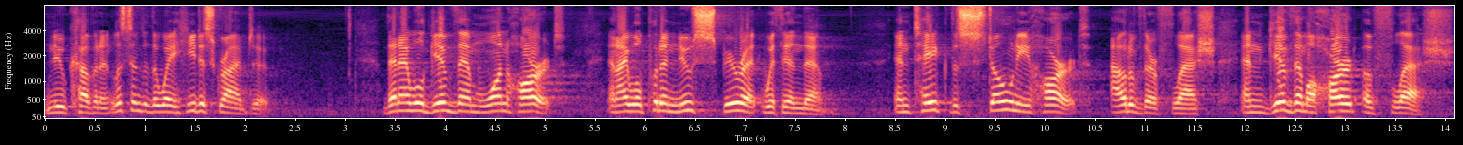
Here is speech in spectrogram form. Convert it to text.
new covenant. Listen to the way he describes it. Then I will give them one heart, and I will put a new spirit within them, and take the stony heart out of their flesh, and give them a heart of flesh,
